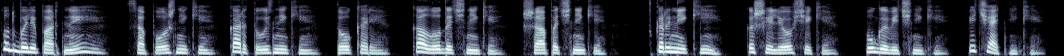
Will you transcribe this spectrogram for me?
Тут были портные, сапожники, картузники, токари, колодочники, шапочники, скорняки, кошелевщики, пуговичники, печатники.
